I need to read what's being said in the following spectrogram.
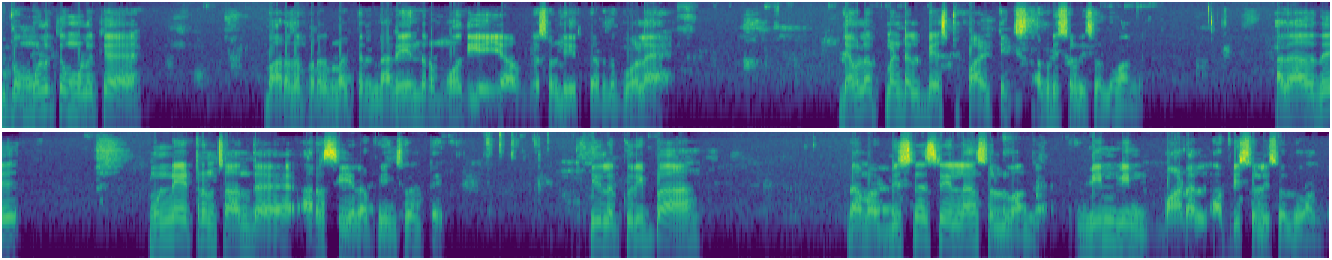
இப்போ முழுக்க முழுக்க பாரத பிரதமர் திரு நரேந்திர மோடி ஐயா அவங்க சொல்லியிருக்கிறது போல டெவலப்மெண்டல் பேஸ்ட் பாலிடிக்ஸ் அப்படி சொல்லி சொல்லுவாங்க. அதாவது முன்னேற்றம் சார்ந்த அரசியல் அப்படின்னு சொல்லிட்டு. இதில் குறிப்பாக நம்ம பிஸ்னஸ்லாம் எல்லாம் சொல்லுவாங்க வின் வின் மாடல் அப்படி சொல்லி சொல்லுவாங்க.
